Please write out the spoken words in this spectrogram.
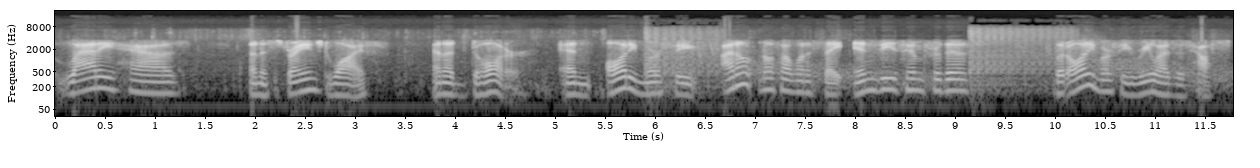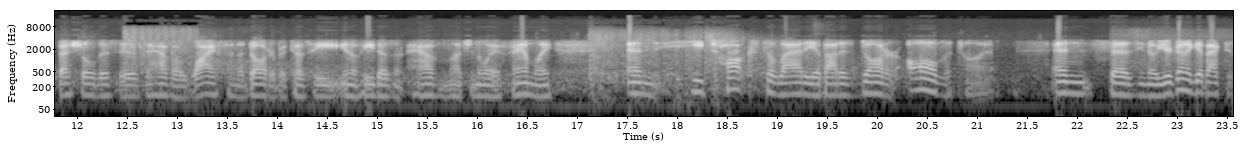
Laddie has an estranged wife and a daughter and Audie Murphy, I don't know if I want to say envies him for this, but Audie Murphy realizes how special this is to have a wife and a daughter because he, you know, he doesn't have much in the way of family. And he talks to Lattie about his daughter all the time and says, you know, you're going to get back to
